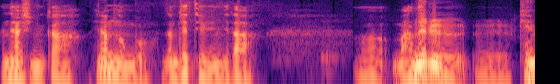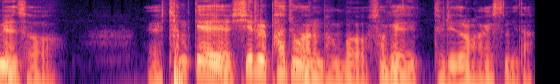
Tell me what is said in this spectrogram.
안녕하십니까. 해남농부 남재TV입니다. 어, 마늘을 캐면서 예, 참깨 씨를 파종하는 방법 소개해 드리도록 하겠습니다.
